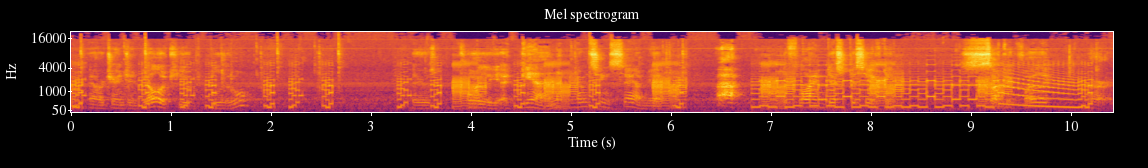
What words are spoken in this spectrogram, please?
Now we're changing yellow cube blue. There's Coily again. I haven't seen Sam yet. Ah! Flying disc to safety. Suck it, Coily. Alright.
